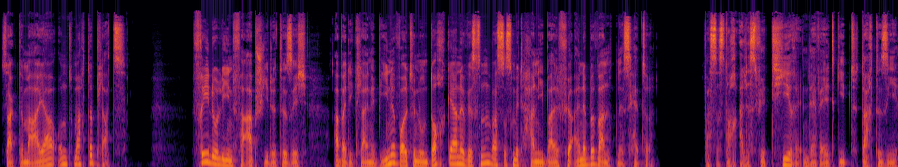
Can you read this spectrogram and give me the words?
sagte Maja und machte Platz. Fridolin verabschiedete sich, aber die kleine Biene wollte nun doch gerne wissen, was es mit Hannibal für eine Bewandtnis hätte. Was es doch alles für Tiere in der Welt gibt, dachte sie,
